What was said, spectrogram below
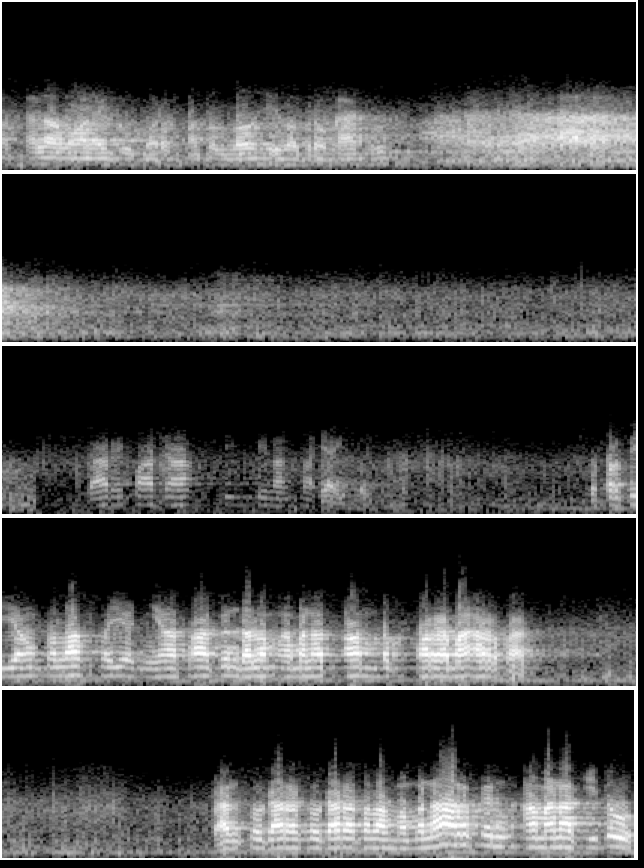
Assalamualaikum warahmatullahi wabarakatuh. Daripada pimpinan saya itu. Seperti yang telah saya nyatakan dalam amanat ambek para ma'arfa. Dan saudara-saudara telah membenarkan amanat itu.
